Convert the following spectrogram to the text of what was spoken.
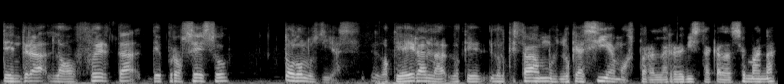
tendrá la oferta de proceso todos los días. Lo que era lo que lo que estábamos, lo que hacíamos para la revista cada semana,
